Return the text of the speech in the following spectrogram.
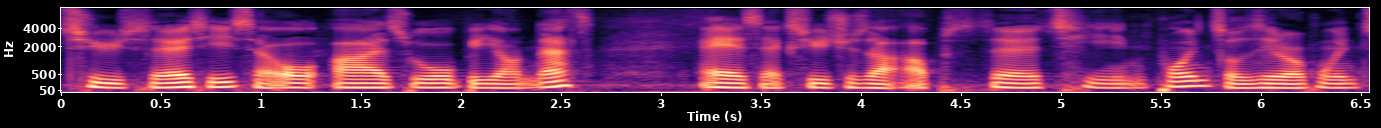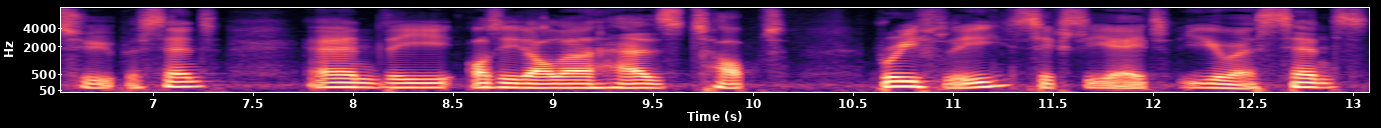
2:30, so all eyes will be on that. ASX futures are up 13 points or 0.2%, and the Aussie dollar has topped briefly 68 US cents.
